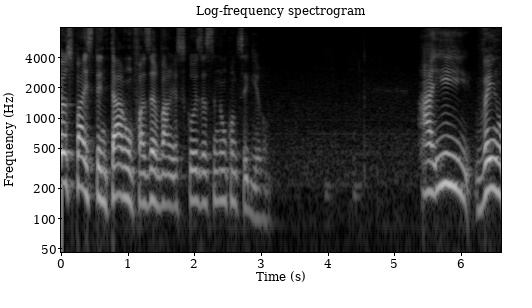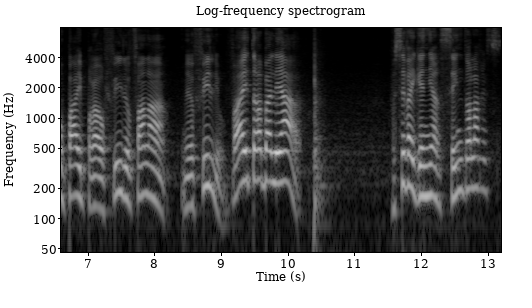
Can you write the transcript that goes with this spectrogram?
os pais tentaram fazer várias coisas e não conseguiram. Aí vem o pai para o filho e fala, meu filho, vai trabalhar. Você vai ganhar 100 dólares.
